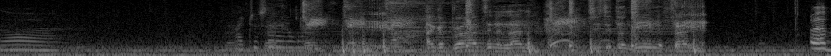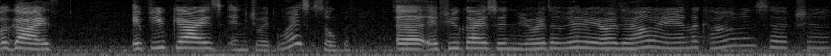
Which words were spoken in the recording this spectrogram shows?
god. I just said it I got broads in Atlanta. Just to lean the family. Uh, but guys, if you guys enjoyed, why is this open? Uh, if you guys enjoyed the video, me in the comment section.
